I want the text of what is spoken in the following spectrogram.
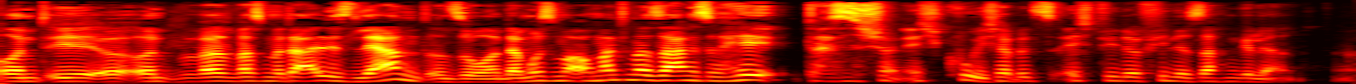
Und, äh, und wa- was man da alles lernt und so. Und da muss man auch manchmal sagen, so, hey, das ist schon echt cool. Ich habe jetzt echt wieder viele Sachen gelernt. Ja,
